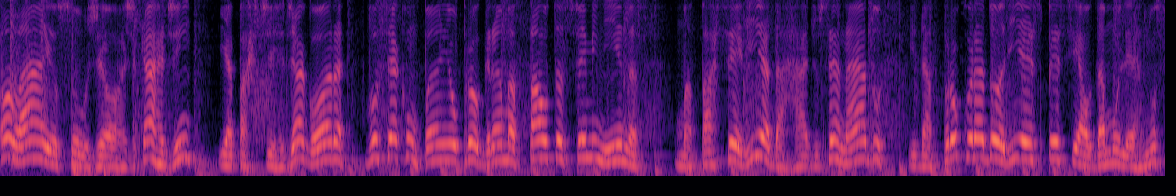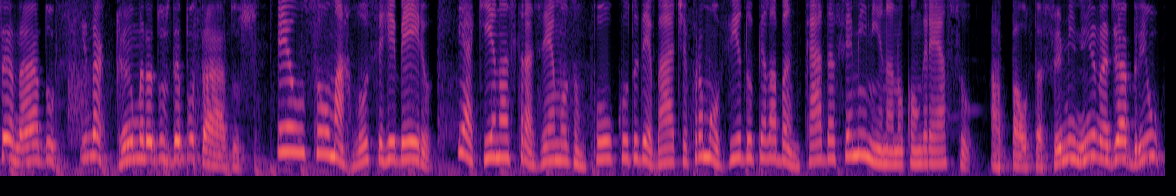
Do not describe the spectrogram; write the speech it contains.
Olá, eu sou George Cardim e a partir de agora você acompanha o programa Pautas Femininas, uma parceria da Rádio Senado e da Procuradoria Especial da Mulher no Senado e na Câmara dos Deputados. Eu sou Marluce Ribeiro e aqui nós trazemos um pouco do debate promovido pela bancada feminina no Congresso. A pauta feminina de abril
